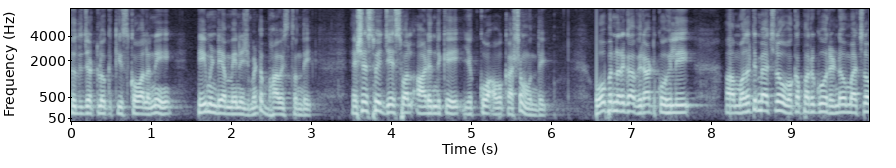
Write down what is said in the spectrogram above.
తుది జట్టులోకి తీసుకోవాలని టీమిండియా మేనేజ్మెంట్ భావిస్తుంది. యశస్వి జైస్వాల్ ఆడేందుకే ఎక్కువ అవకాశం ఉంది. ఓపెనర్గా విరాట్ కోహ్లీ మొదటి మ్యాచ్లో ఒక పరుగు రెండవ మ్యాచ్లో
